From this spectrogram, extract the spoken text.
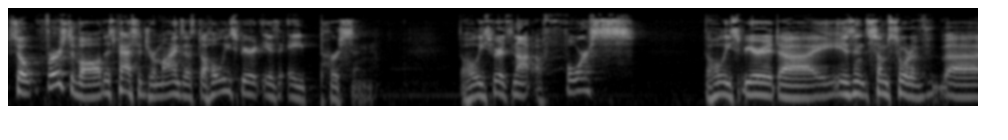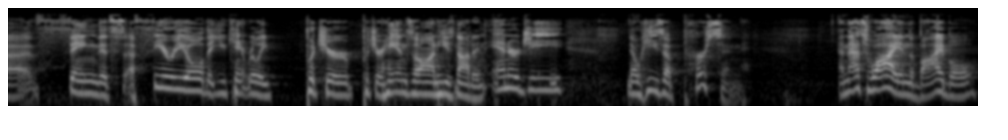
So, first of all, this passage reminds us the Holy Spirit is a person. The Holy Spirit's not a force. The Holy Spirit uh, isn't some sort of uh, thing that's ethereal that you can't really put your put your hands on. He's not an energy. No, he's a person. And that's why in the Bible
